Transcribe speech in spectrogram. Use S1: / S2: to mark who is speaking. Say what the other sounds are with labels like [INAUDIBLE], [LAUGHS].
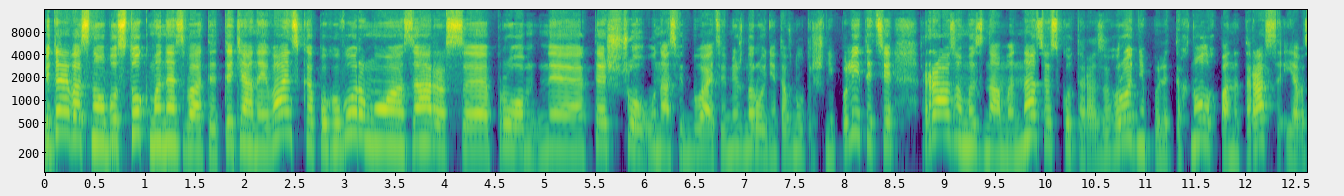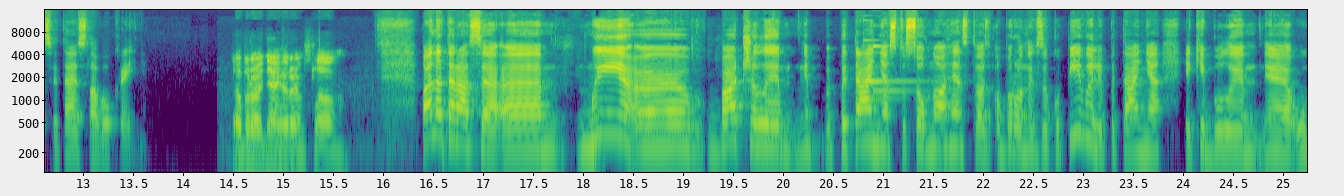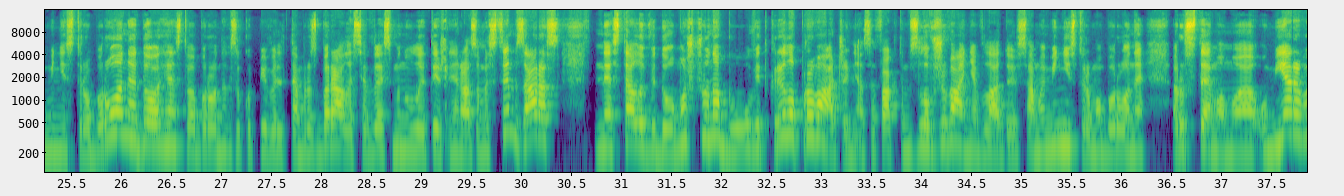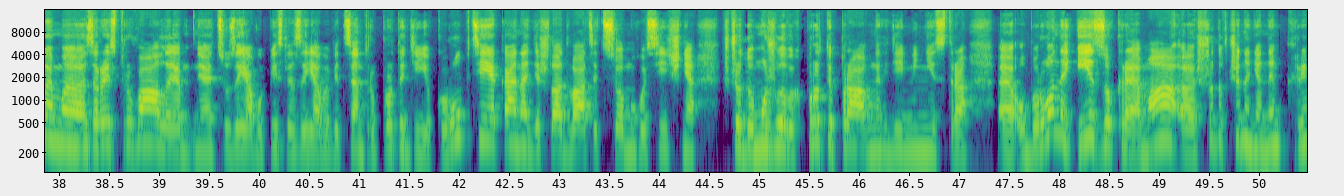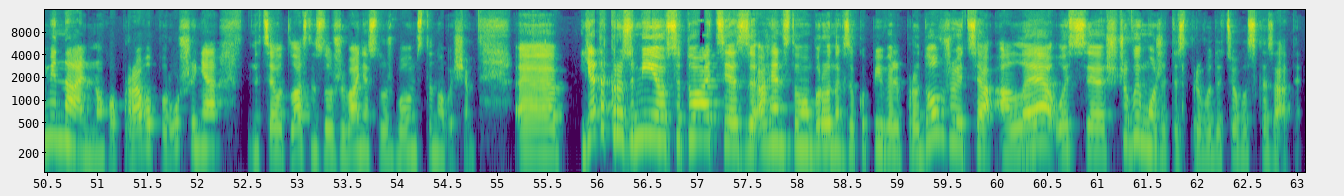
S1: Вітаю вас на обосток. Мене звати Тетяна Іванська. Поговоримо зараз е, про е, те, що у нас відбувається в міжнародній та внутрішній політиці. Разом із нами на зв'язку Тарас Загородній, політтехнолог. Пане Тарасе, я вас вітаю. Слава Україні.
S2: Доброго дня, героям слава.
S1: Пане Тарасе, е, ми е, бачили питання стосовно агентства оборонних закупівель, питання, які були е, у міністра оборони до агентства оборонних закупівель. Там розбиралися весь минулий тиждень разом із цим. Зараз не стало відомо, що набу відкрило провадження за фактом зловживання владою саме міністром оборони Рустемом Умєровим. Зареєстрували цю заяву після заяви від центру протидії корупції, яка надійшла 27 січня щодо можливих протиправних дій міністра е, оборони, і, зокрема, е, щодо вчинення ним кримінального правопорушення, це от власне зловживання службовим становищем. Е, я так розумію, ситуація з агентством оборонних закупівель продовжується, але ось що ви можете з приводу цього сказати?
